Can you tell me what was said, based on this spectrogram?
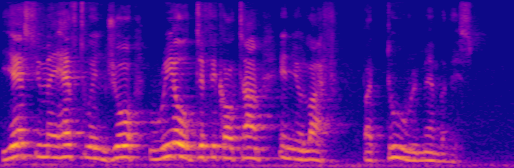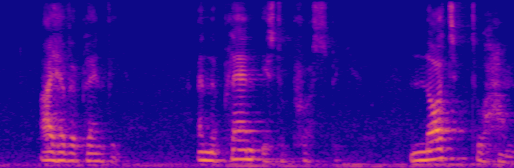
Yes, you may have to endure real difficult time in your life, but do remember this. I have a plan for you. And the plan is to prosper you, not to harm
